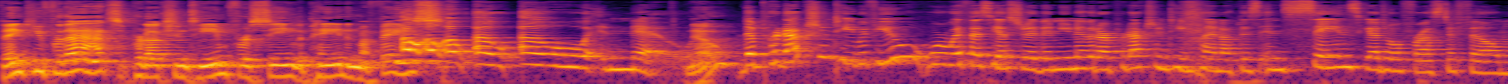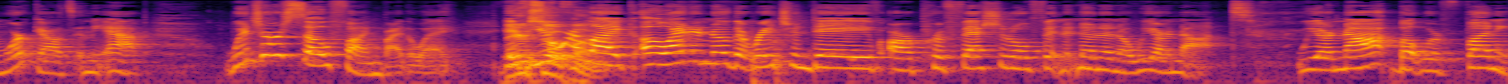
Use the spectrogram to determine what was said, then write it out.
Thank you for that, production team, for seeing the pain in my face. Oh, oh, oh, oh, oh, no. No? The production team, if you were with us yesterday, then you know that our production team planned out this insane schedule for us to film workouts in the app, which are so fun, by the way. They're if you so were fun. like, oh, I didn't know that Rach and Dave are professional fitness. No, no, no, we are not. We are not, but we're funny.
